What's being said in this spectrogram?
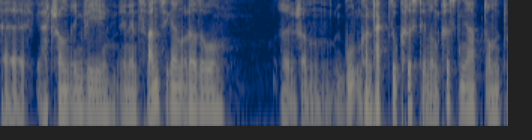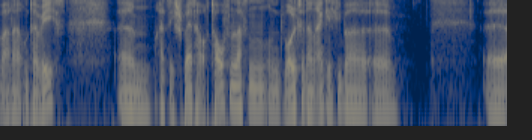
äh, hat schon irgendwie in den 20ern oder so äh, schon guten Kontakt zu Christinnen und Christen gehabt und war da unterwegs. Ähm, hat sich später auch taufen lassen und wollte dann eigentlich lieber äh, äh,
